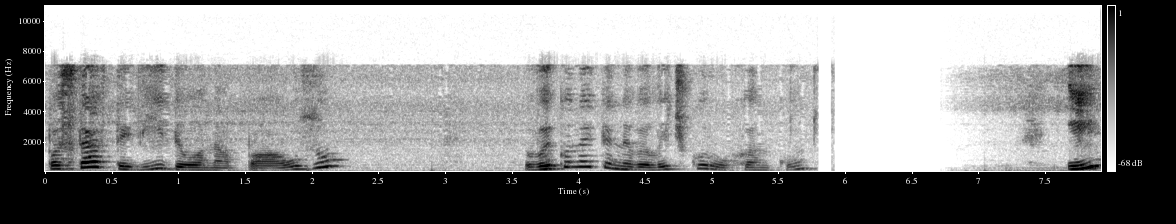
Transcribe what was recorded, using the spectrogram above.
Поставте відео на паузу, виконайте невеличку руханку. І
